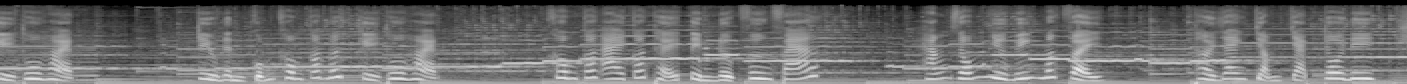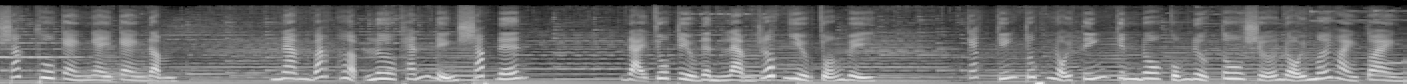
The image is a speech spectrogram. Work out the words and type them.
kỳ thu hoạch. Triều đình cũng không có bất kỳ thu hoạch. Không có ai có thể tìm được phương phá. Hắn giống như biến mất vậy. Thời gian chậm chạp trôi đi. Sắc thu càng ngày càng đậm. Nam Bắc hợp lưu khánh điển sắp đến. Đại chu triều đình làm rất nhiều chuẩn bị. Các kiến trúc nổi tiếng kinh đô cũng được tu sửa đổi mới hoàn toàn.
